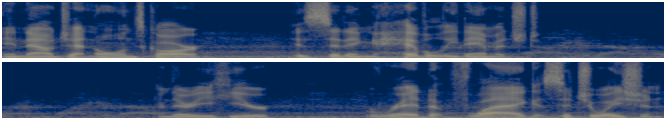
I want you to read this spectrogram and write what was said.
And now Jett Noland's car is sitting heavily damaged. And there you hear red flag situation.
